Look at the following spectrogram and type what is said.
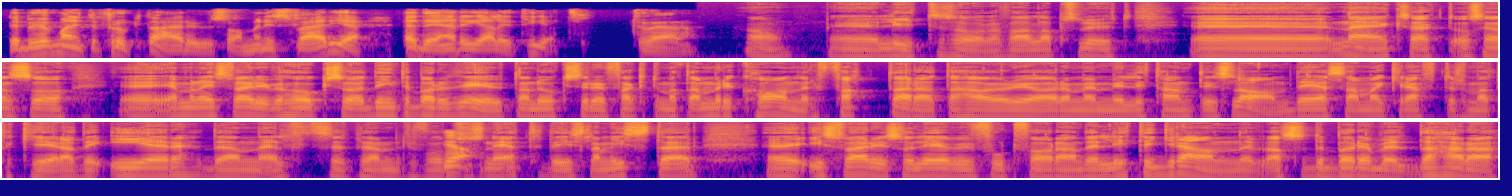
Det behöver man inte frukta här i USA, men i Sverige är det en realitet, tyvärr. Ja, eh, lite så i alla fall, absolut. Eh, nej, exakt. Och sen så, eh, jag menar i Sverige, vi har också, det är inte bara det, utan det är också det faktum att amerikaner fattar att det har att göra med militant islam. Det är samma krafter som attackerade er den 11 september 2001, ja. det är islamister. Eh, I Sverige så lever vi fortfarande lite grann, alltså det börjar väl, det här,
